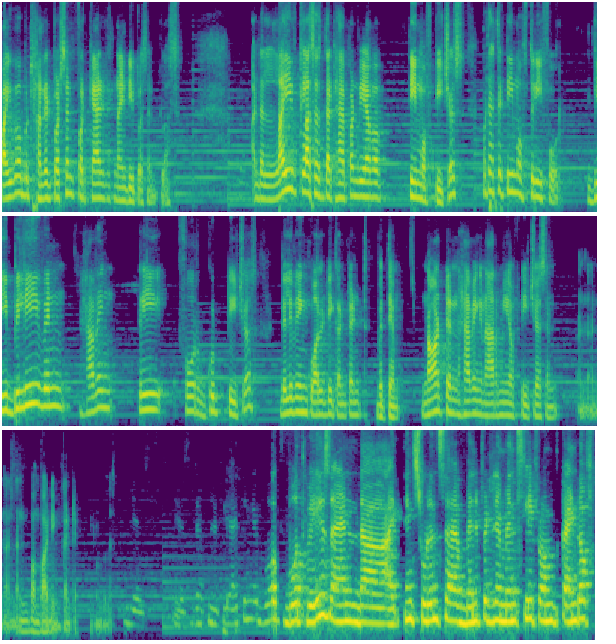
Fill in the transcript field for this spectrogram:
PyVerb it's 100% for it's 90% plus. And the live classes that happen we have a team of teachers but that's a team of three four we believe in having three four good teachers delivering quality content with them not in having an army of teachers and, and, and bombarding content. Yes yes definitely. I think it works both ways and uh, i think students have benefited immensely from kind of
